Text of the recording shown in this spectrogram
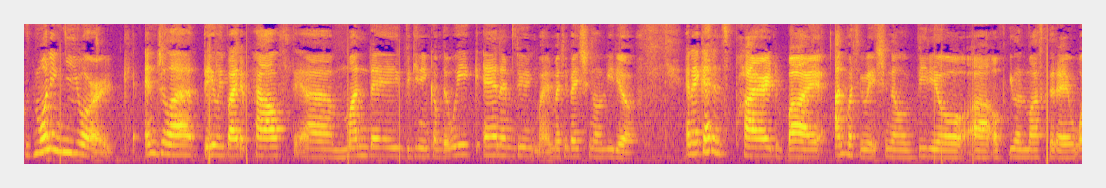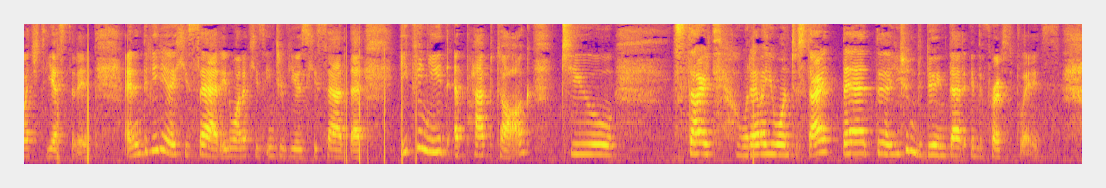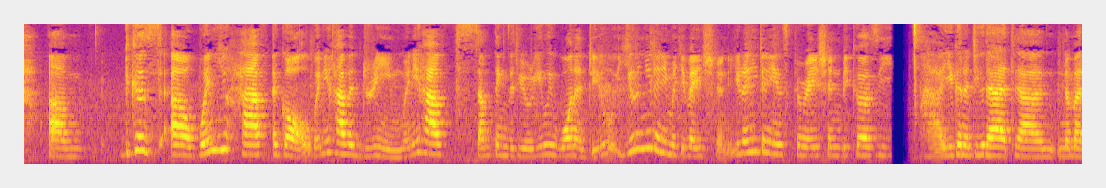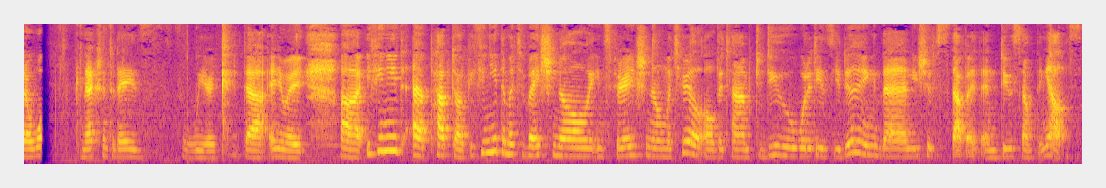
Good morning, New York. Angela, Daily Bite of Health, uh, Monday, beginning of the week, and I'm doing my motivational video. And I got inspired by unmotivational video uh, of Elon Musk that I watched yesterday. And in the video, he said, in one of his interviews, he said that if you need a pep talk to start whatever you want to start, that uh, you shouldn't be doing that in the first place. Um, because uh, when you have a goal, when you have a dream, when you have something that you really want to do, you don't need any motivation, you don't need any inspiration because you, uh, you're gonna do that uh, no matter what. Connection today is weird. Anyway, uh, if you need a pep talk, if you need a motivational, inspirational material all the time to do what it is you're doing, then you should stop it and do something else.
